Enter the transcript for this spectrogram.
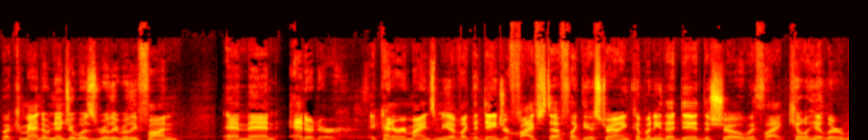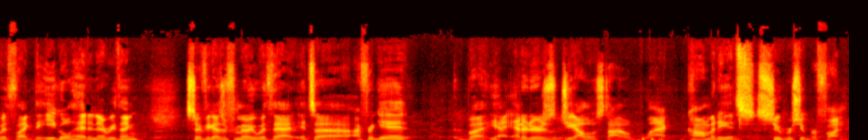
But Commando Ninja was really really fun, and then Editor. It kind of reminds me of like the Danger Five stuff, like the Australian company that did the show with like Kill Hitler with like the eagle head and everything. So if you guys are familiar with that, it's a I forget, but yeah, Editor's giallo style black comedy. It's super super fun.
